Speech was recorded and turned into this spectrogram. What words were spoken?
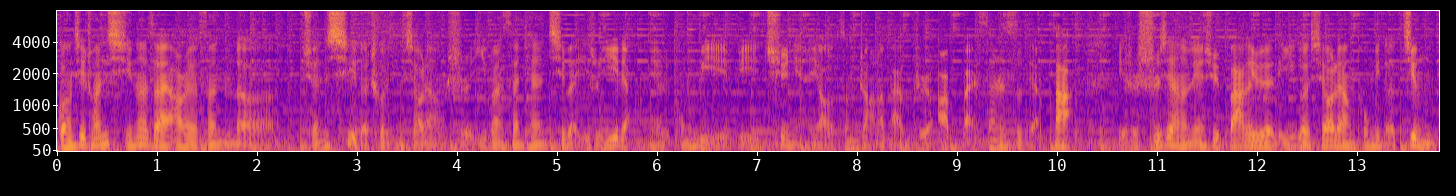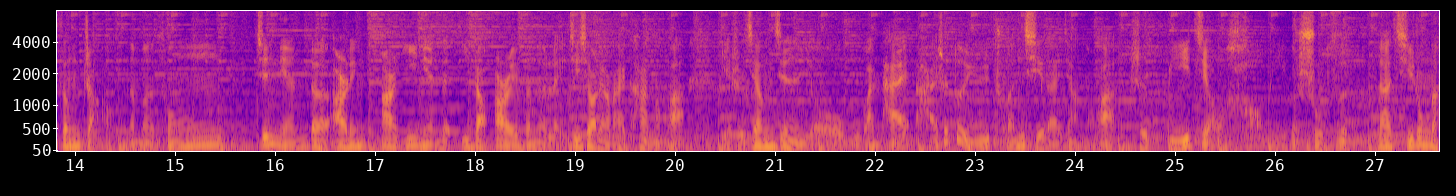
广汽传祺呢，在二月份的全系的车型销量是一万三千七百一十一辆，也是同比比去年要增长了百分之二百三十四点八，也是实现了连续八个月的一个销量同比的净增长。那么从今年的二零二一年的一到二月份的累计销量来看的话，也是将近有五万台，还是对于传祺来讲的话是比较好的一个数字。那其中呢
